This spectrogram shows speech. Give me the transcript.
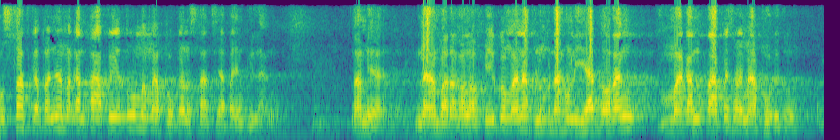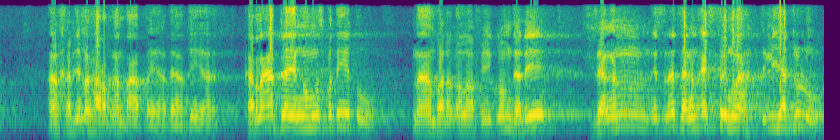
Ustaz katanya makan tape itu memabukkan Ustaz siapa yang bilang? Namanya. Nah, barakallahu fikum, ana belum pernah melihat orang makan tape sampai mabuk itu. Akhirnya mengharapkan tape, hati-hati ya. Karena ada yang ngomong seperti itu. Nah, barakallahu fikum, jadi jangan istilahnya jangan ekstrim lah, dilihat dulu.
